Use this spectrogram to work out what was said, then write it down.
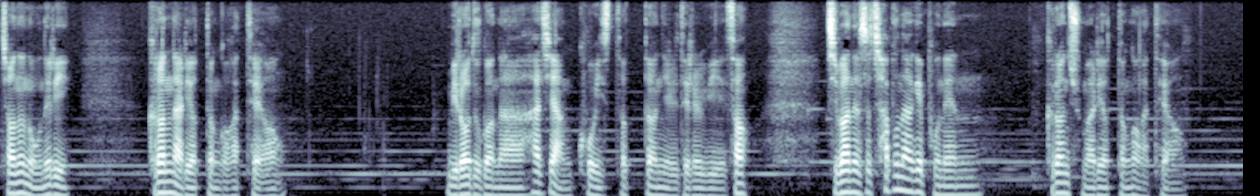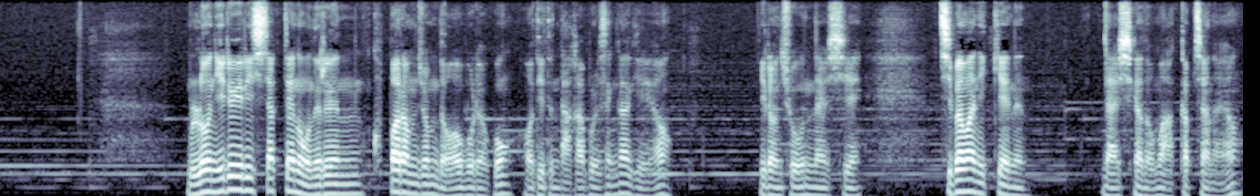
저는 오늘이 그런 날이었던 것 같아요. 미뤄두거나 하지 않고 있었던 일들을 위해서 집안에서 차분하게 보낸 그런 주말이었던 것 같아요. 물론 일요일이 시작된 오늘은 콧바람 좀 넣어보려고 어디든 나가볼 생각이에요. 이런 좋은 날씨에 집에만 있기에는 날씨가 너무 아깝잖아요.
